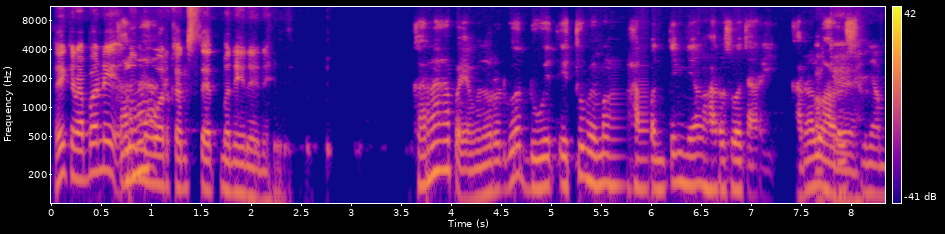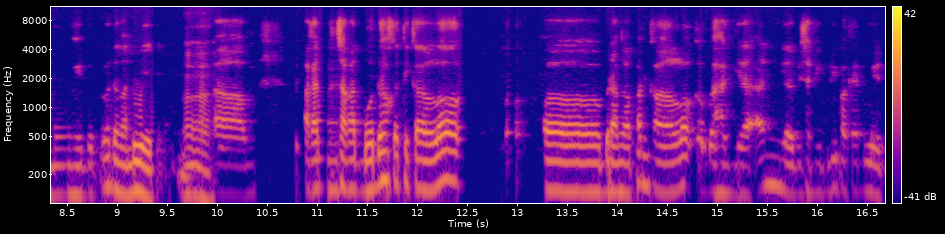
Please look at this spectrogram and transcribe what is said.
Tapi kenapa nih lu Karena- mengeluarkan statement ini nih? Karena apa ya? Menurut gue duit itu memang hal penting yang harus lo cari. Karena lo Oke. harus menyambung hidup lo dengan duit. Heeh. Em, akan sangat bodoh ketika lo eh, beranggapan kalau kebahagiaan nggak bisa dibeli pakai duit.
